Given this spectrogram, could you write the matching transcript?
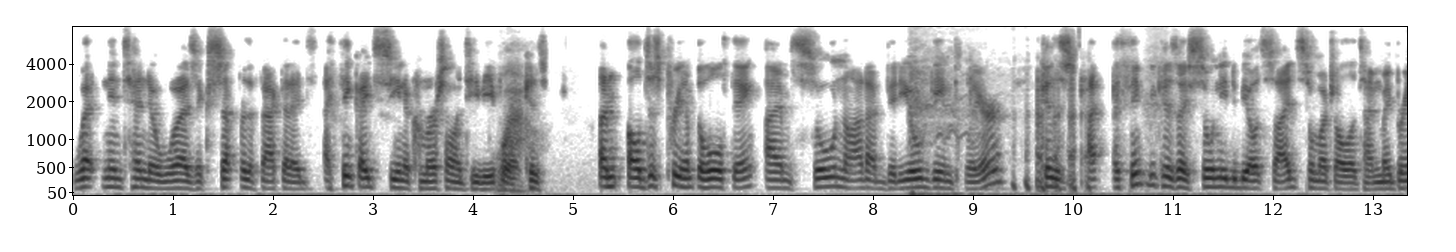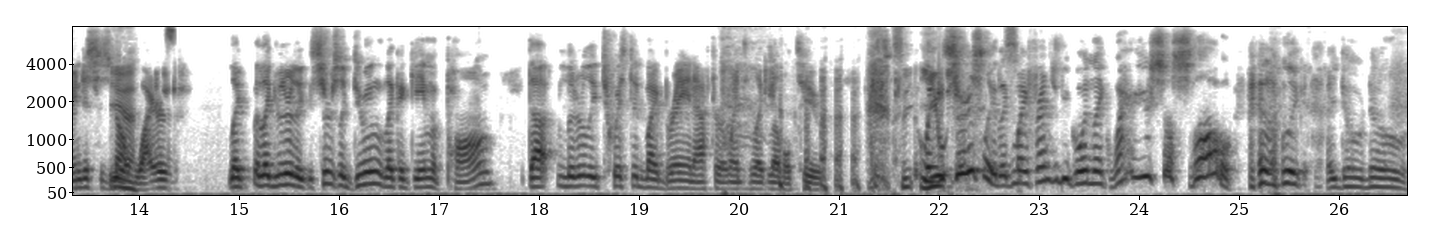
what Nintendo was except for the fact that I I think I'd seen a commercial on TV for it because. I'll just preempt the whole thing. I'm so not a video game player because I, I think because I so need to be outside so much all the time, my brain just is not Yeah. wired. Like, like literally, seriously, doing like a game of Pong that literally twisted my brain after I went to like level two. So Like you, seriously, like my friends would be going like, "Why are you so slow?" And I'm like, "I don't know."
